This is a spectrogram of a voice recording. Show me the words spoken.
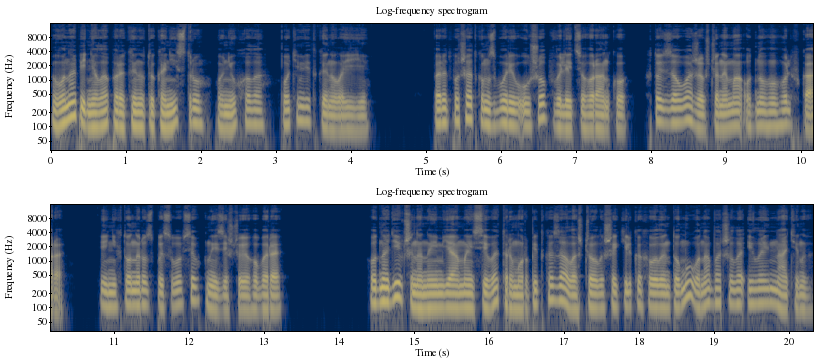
Вона підняла перекинуту каністру, понюхала, потім відкинула її. Перед початком зборів у Шопвелі цього ранку хтось зауважив, що нема одного гольфкара, і ніхто не розписувався в книзі, що його бере. Одна дівчина на ім'я Мейсі Ветермур підказала, що лише кілька хвилин тому вона бачила Ілейн Натінг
